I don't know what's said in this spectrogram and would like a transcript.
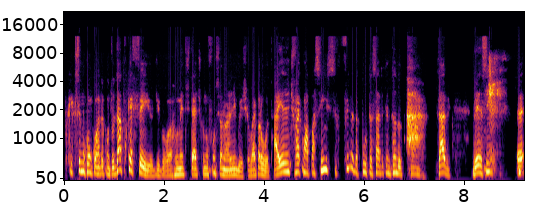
por que, que você não concorda com tudo? Ah, porque é feio. Eu digo, o argumento estético não funciona na linguística, vai para outra. Aí a gente vai com uma paciência, filha da puta, sabe, tentando, ah, sabe, ver assim. é,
